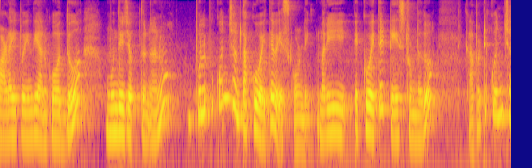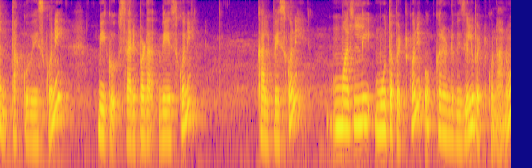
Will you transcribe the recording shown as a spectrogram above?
పాడైపోయింది అనుకోవద్దు. ముందే చెప్తున్నాను పులుపు కొంచెం తక్కువ అయితే వేసుకోండి. మరి ఎక్కువైతే టేస్ట్ ఉండదు. కాబట్టి కొంచెం తక్కువ వేసుకొని మీకు సరిపడా వేసుకొని కలిపేసుకొని మళ్ళీ మూత పెట్టుకొని ఒక్క రెండు విజిలు పెట్టుకున్నాను.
